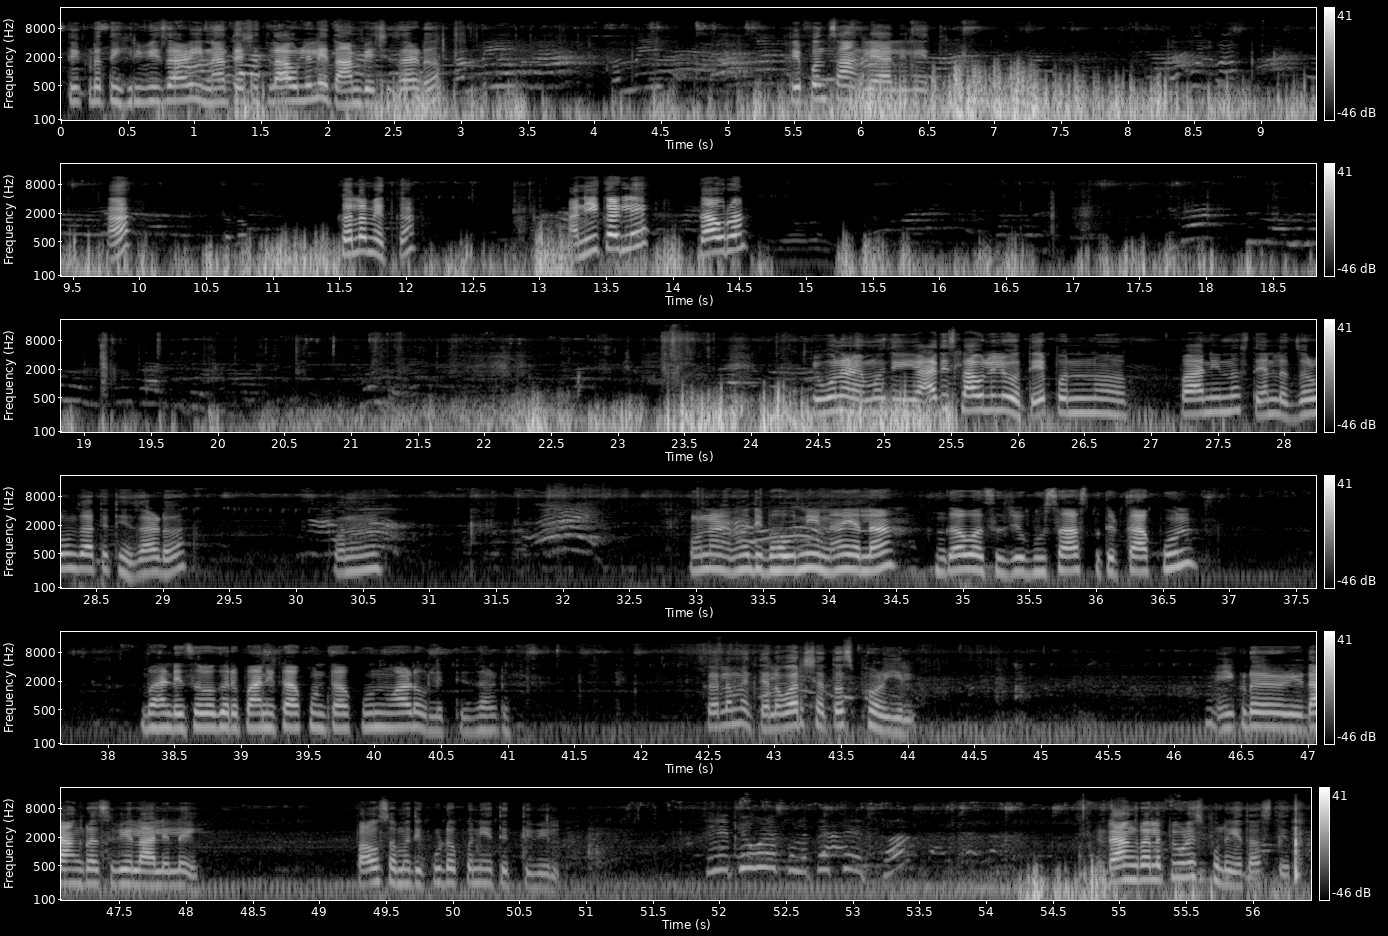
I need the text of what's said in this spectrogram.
तिकडं ते हिरवी जाळी ना त्याच्यात लावलेले आहेत आंब्याचे झाड. ते पण चांगले आलेले आहेत. हा? कलम आहेत का? आणि इकडले गावरण हे उन्हाळ्यामध्ये आधीच लावलेले होते पण पाणी नसते यांना जळून जाते ते झाडं. पण उन्हाळ्यामध्ये भाऊनी ना याला गव्हाचं जे भुसा असतो ते टाकून भांड्याचं वगैरे पाणी टाकून टाकून वाढवले ते झाडं. कलम आहे त्याला वर्षातच फळ येईल. इकडं डांगराचं वेल आलेलं आहे. पावसामध्ये कुठं पण येते ते वेल ते पिवळे फुलं त्याचे आहेत का डांगराला पिवळेच फुलं येत असतात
